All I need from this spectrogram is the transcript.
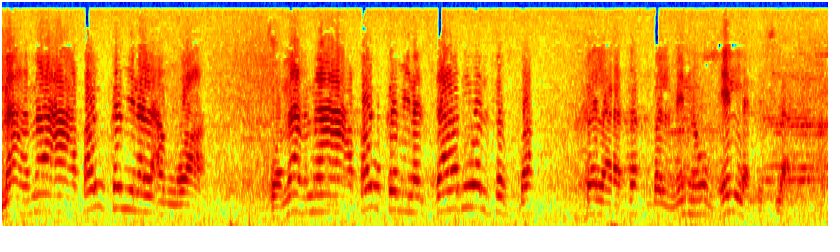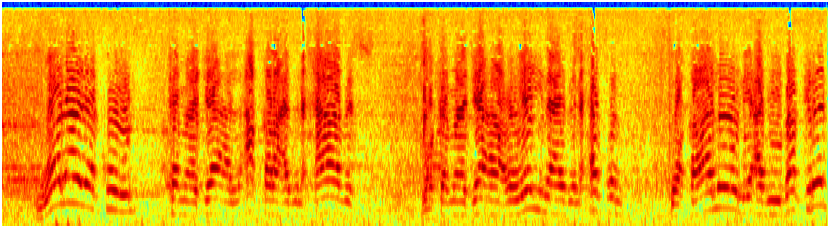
مهما أعطوك من الأموال ومهما أعطوك من الذهب والفضة فلا تقبل منهم إلا الإسلام. ولا يكون كما جاء الأقرع بن حابس وكما جاء عيينة بن حصن وقالوا لأبي بكر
